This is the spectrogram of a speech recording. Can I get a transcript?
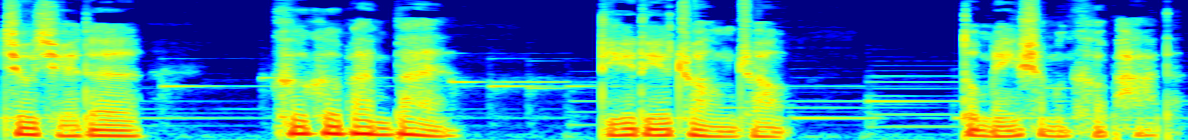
就觉得磕磕绊绊、跌跌撞撞都没什么可怕的。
